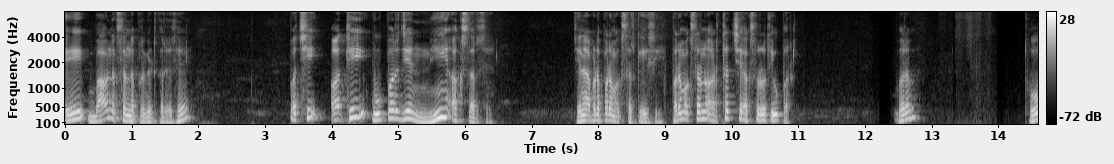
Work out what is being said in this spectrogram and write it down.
એ બાવન અક્ષરને પ્રગટ કરે છે. પછી અથી ઉપર જે ની અક્ષર છે, જેને આપણે પરમ અક્ષર કહીએ છીએ. પરમ અક્ષરનો અર્થ જ છે અક્ષરોથી ઉપર. બરાબર? તો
